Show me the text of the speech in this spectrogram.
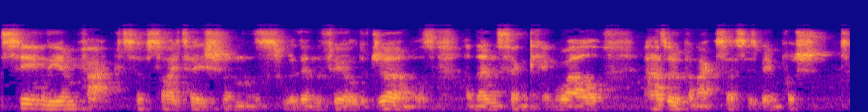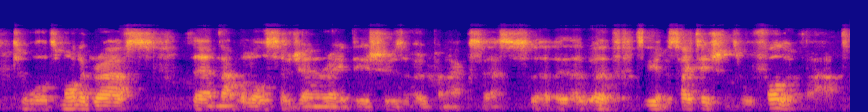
seeing the impact of citations within the field of journals, and then thinking, well, as open access is being pushed towards monographs, then that will also generate the issues of open access. Uh, uh, uh so, you know, citations will follow that.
